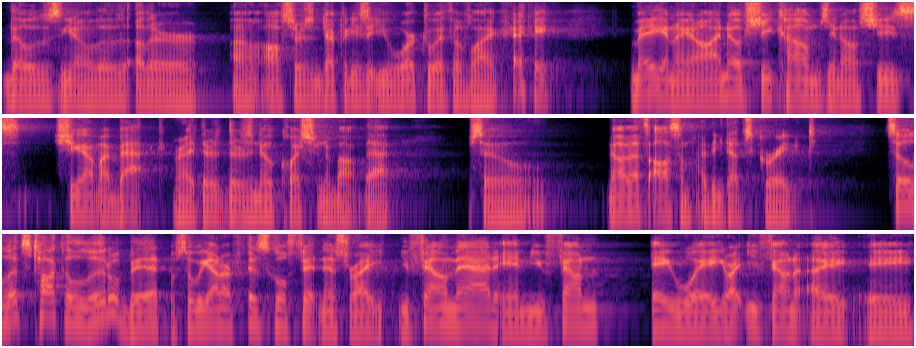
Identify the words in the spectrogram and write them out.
those, you know, those other uh, officers and deputies that you worked with of like, hey, Megan, you know, I know if she comes, you know, she's she got my back, right? There, there's no question about that. So, no, that's awesome. I think that's great. So let's talk a little bit. So we got our physical fitness, right? You found that and you found a way, right? You found a, a, I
